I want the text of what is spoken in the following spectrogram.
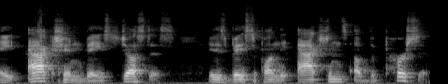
a action based justice. It is based upon the actions of the person.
